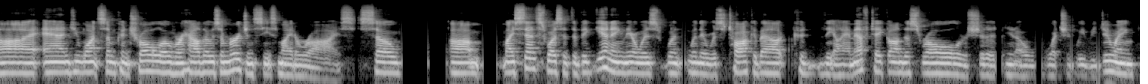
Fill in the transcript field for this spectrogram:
Uh, and you want some control over how those emergencies might arise. So, um, my sense was at the beginning there was when when there was talk about could the IMF take on this role or should it you know what should we be doing?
